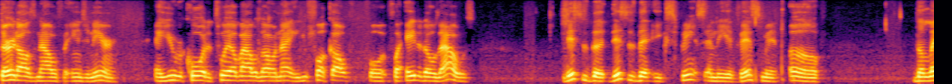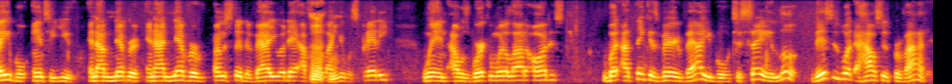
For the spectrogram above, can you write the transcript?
thirty dollars an hour for engineering, and you record at twelve hours all night, and you fuck off for for eight of those hours, this is the this is the expense and the investment of the label into you. And I've never and I never understood the value of that. I felt like it was petty when I was working with a lot of artists. But I think it's very valuable to say, look, this is what the house is provided.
